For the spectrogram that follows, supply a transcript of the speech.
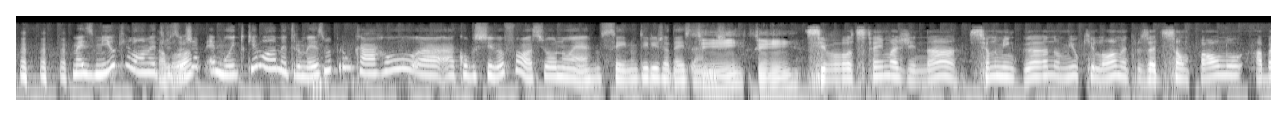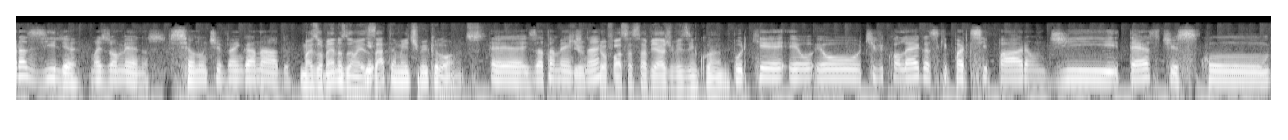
Mas mil quilômetros hoje é muito quilômetro, mesmo para um carro a, a combustível fóssil, ou não é? Não sei, não dirijo há 10 anos. Sim, sim. Se você imaginar, se eu não me engano, mil quilômetros é de São Paulo a Brasília, mais ou menos, se eu não estiver enganado. Mais ou menos não, exatamente mil quilômetros. É, exatamente, Que, né? que eu faço essa viagem de vez em quando. Porque eu, eu tive colegas que participaram de testes com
